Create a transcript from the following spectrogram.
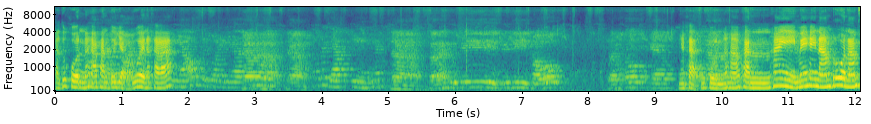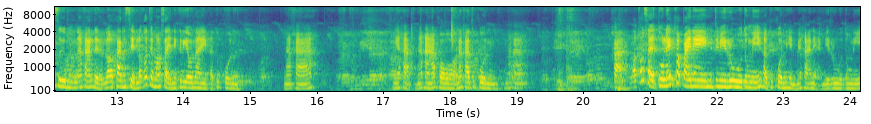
ค่ะทุกคนนะคะ พันตัวใหญ่ด้วยนะคะ อนนั้นคือพี่พี่เขาเขาแกงเนี่ยค่ะ ทุกคนนะคะ พันให้ไม่ให้น้ำรั่วน้ำซึมนะคะเดี๋ยวเราพันเสร็จเราก็จะมาใส่ในเกลียวในค่ะ ทุกคนนะคะโรงเรียนอะรับเนี่ยค่ะนะคะ พอนะคะ ทุกคนนะคะ เกรงใจเขาก็ดูค่ะแล้วก็ใส่ตัวเล็กเข้าไปในมันจะมีรูตรงนี้ค่ะ ทุกคนเห็นไหมคะเนี่ยมีรูตรงนี้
